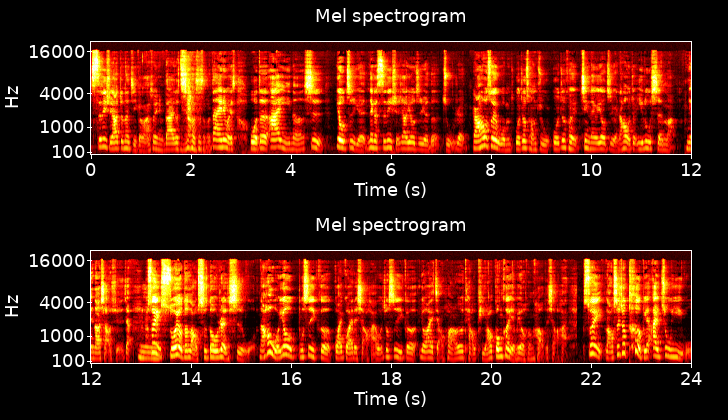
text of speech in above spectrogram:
私立学校就那几个嘛，所以你们大家就知道是什么。但 anyways，我的阿姨呢是。幼稚园那个私立学校幼稚园的主任，然后所以我们我就从主我就可以进那个幼稚园，然后我就一路升嘛，念到小学这样，嗯、所以所有的老师都认识我，然后我又不是一个乖乖的小孩，我就是一个又爱讲话然后又调皮，然后功课也没有很好的小孩，所以老师就特别爱注意我，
